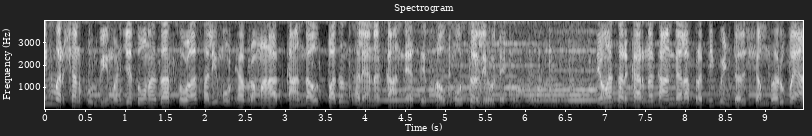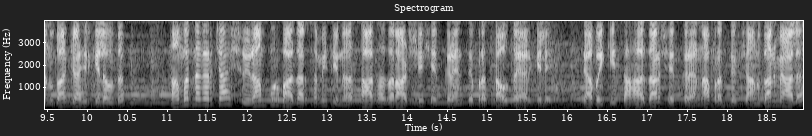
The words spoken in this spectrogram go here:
तीन वर्षांपूर्वी म्हणजे दोन हजार सोळा साली मोठ्या प्रमाणात कांदा उत्पादन झाल्यानं कांद्याचे भाव कोसळले होते. तेव्हा सरकारनं कांद्याला प्रति क्विंटल शंभर रुपये अनुदान जाहीर केलं होतं. अहमदनगरच्या श्रीरामपूर बाजार समितीनं सात हजार आठशे शेतकऱ्यांचे प्रस्ताव तयार केले. त्यापैकी सहा हजार शेतकऱ्यांना प्रत्यक्ष अनुदान मिळालं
